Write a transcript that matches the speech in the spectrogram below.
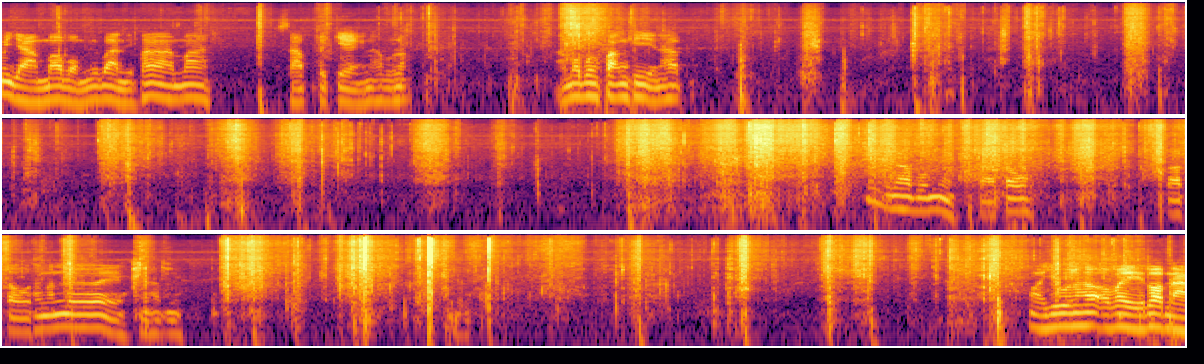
มาหยามมาบ่อมในบ้านนี่ผ้ามาซับไปแกงนะครับผมนะ เอามาเบิ่งฟังพี่นะครับนี่นะครับผมนี่ตาเตาตาเตาทั้งนั้นเลยนะครับนี่หน่อยอยูนะครับเอาไว้รอบหน้า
